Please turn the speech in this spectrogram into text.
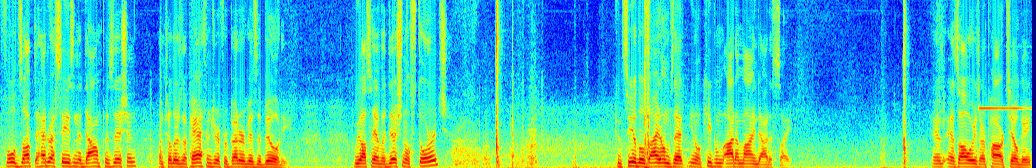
folds up, the headrest stays in the down position until there's a passenger for better visibility. We also have additional storage. Conceal those items that, you know, keep them out of mind, out of sight. As, as always, our power tailgate.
